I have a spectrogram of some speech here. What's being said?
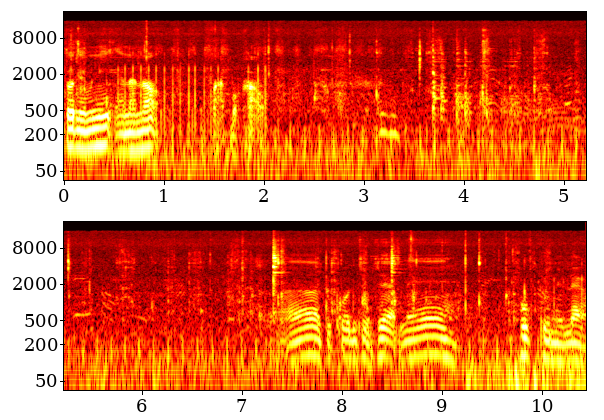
ตัวนี้มันนี่อันนั้นเนาะปาดบกเขาทุกคนแซ่บๆนี่พุกคืนนี้แล้ว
